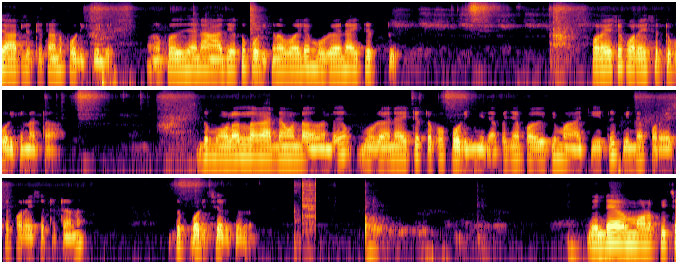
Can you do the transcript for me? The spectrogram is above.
ജാറിലിട്ടിട്ടാണ് പൊടിക്കൽ അപ്പോൾ അത് ഞാൻ ആദ്യമൊക്കെ പൊടിക്കണ പോലെ മുഴുവനായിട്ട് ഇട്ട് കുറേശ്ശെ കുറേശ്ശെ ഇട്ട് പൊടിക്കണം കേട്ടോ. ഇത് മുളയുള്ള കാരണം കൊണ്ടാകുന്നുണ്ട് മുഴുവനായിട്ട് ഇട്ടപ്പോൾ പൊടിഞ്ഞില്ല. അപ്പോൾ ഞാൻ പകുതി മാറ്റിയിട്ട് പിന്നെ കുറേശ്ശെ കുറേശ്ശെ ഇട്ടിട്ടാണ് ഇത് പൊടിച്ചെടുത്തത്. ഇതിന്റെ മുളപ്പിച്ച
